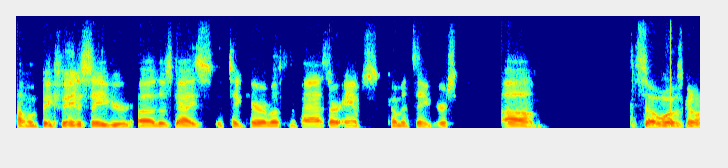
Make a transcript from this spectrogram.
I'm a big fan of Savior. Uh, those guys take care of us in the past. Our amps come in Saviors. Um, so what I was going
